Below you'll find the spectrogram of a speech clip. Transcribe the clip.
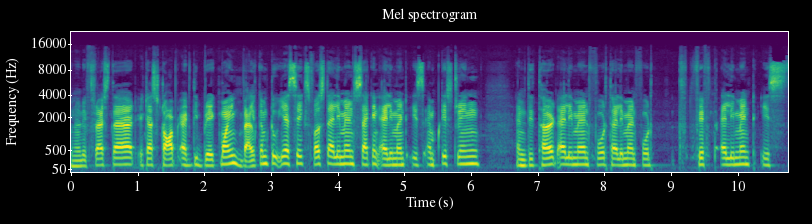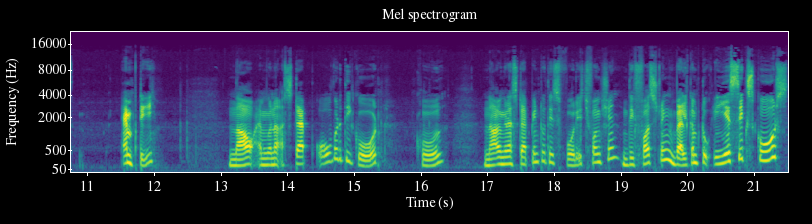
I'm gonna refresh that. It has stopped at the breakpoint. Welcome to es6 first element second element is empty string. And the third element fourth element fourth fifth element is empty now I'm gonna step over the code cool now I'm gonna step into this for each function. The first string welcome to es6 course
